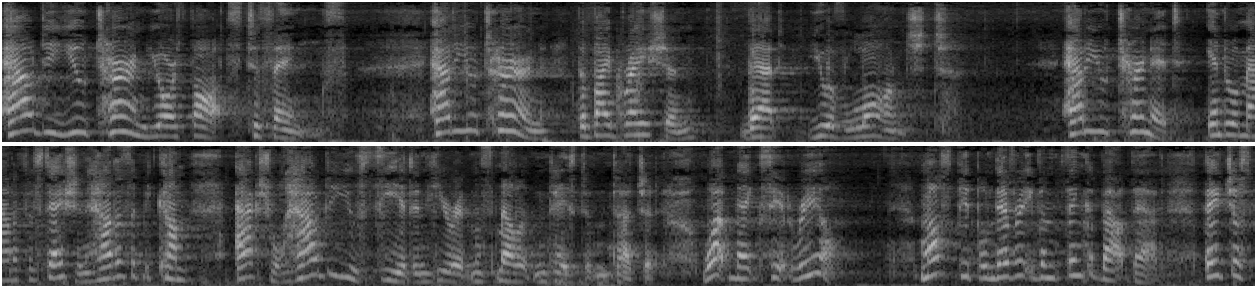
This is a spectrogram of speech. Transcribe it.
how do you turn your thoughts to things? How do you turn the vibration that you have launched? How do you turn it into a manifestation? How does it become actual? How do you see it and hear it and smell it and taste it and touch it? What makes it real? Most people never even think about that. They just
